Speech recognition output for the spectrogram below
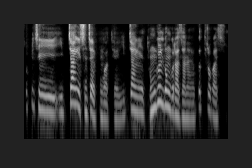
쪽빛이 이 입장이 진짜 예쁜 것 같아요. 입장이 동글동글하잖아요. 끝으로 갈수록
